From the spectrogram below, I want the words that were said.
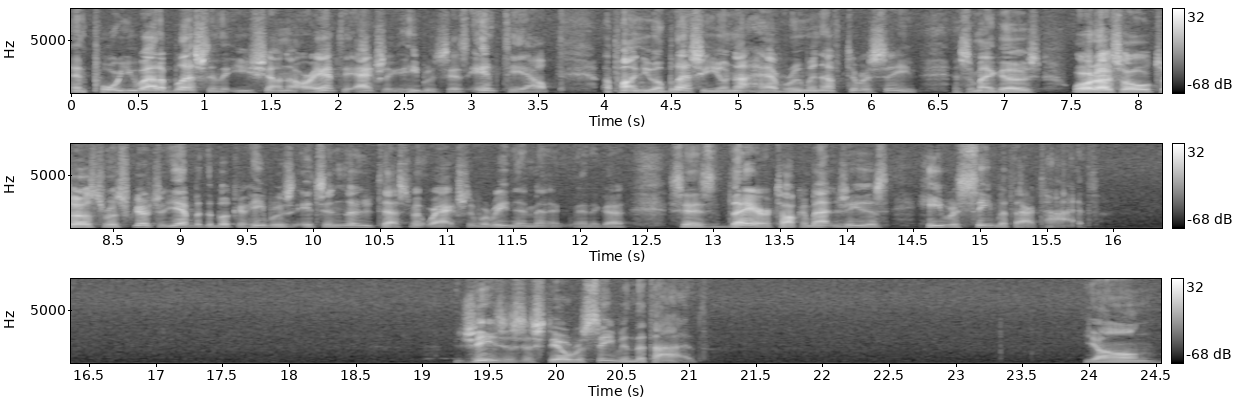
and pour you out a blessing that you shall not, or empty, actually, Hebrews says, empty out upon you a blessing you'll not have room enough to receive. And somebody goes, Well, that's Old Testament scripture. Yeah, but the book of Hebrews, it's in the New Testament. We're actually, we're reading it a minute, minute ago. Says there, talking about Jesus, he receiveth our tithe. Jesus is still receiving the tithe. Yawn.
